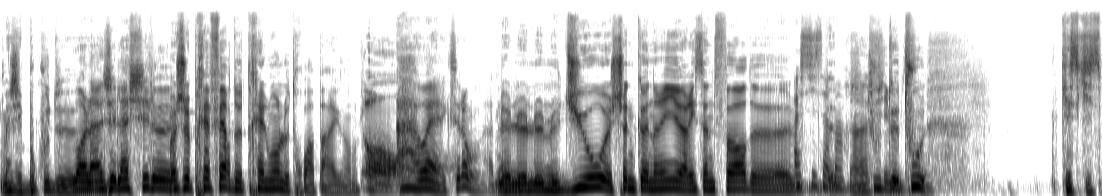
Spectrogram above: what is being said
Moi, j'ai beaucoup de. Voilà, j'ai lâché le. Moi, je préfère de très loin le 3, par exemple. Oh. Ah ouais, excellent. Ah bah Le, le- oui. le- le duo euh, Sean Connery, Harrison Ford. euh, Ah si, ça de- marche. Tout, film, tout- ça. Qu'est-ce qui se.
